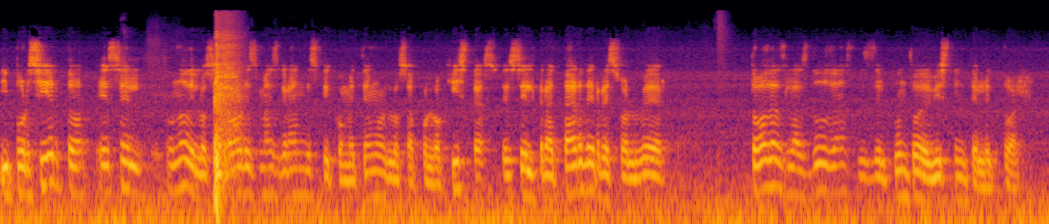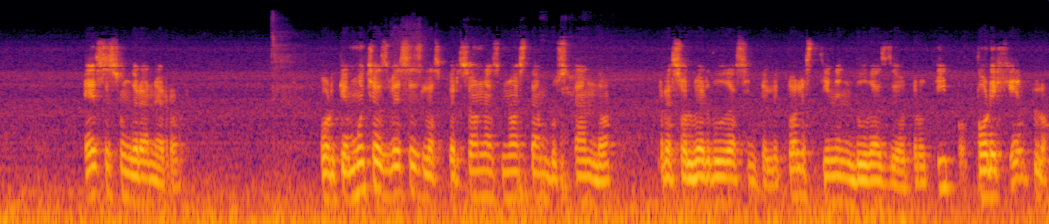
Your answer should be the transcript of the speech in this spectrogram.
Y por cierto, es el, uno de los errores más grandes que cometemos los apologistas, es el tratar de resolver todas las dudas desde el punto de vista intelectual. Ese es un gran error. Porque muchas veces las personas no están buscando resolver dudas intelectuales, tienen dudas de otro tipo. Por ejemplo,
